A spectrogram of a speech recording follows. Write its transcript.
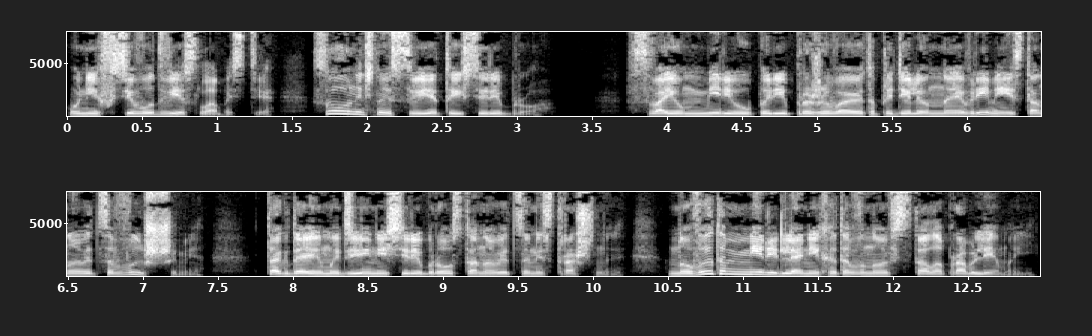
У них всего две слабости — солнечный свет и серебро. В своем мире упыри проживают определенное время и становятся высшими, Тогда им и день, и серебро становятся не страшны. Но в этом мире для них это вновь стало проблемой.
